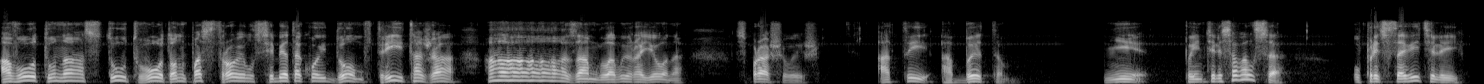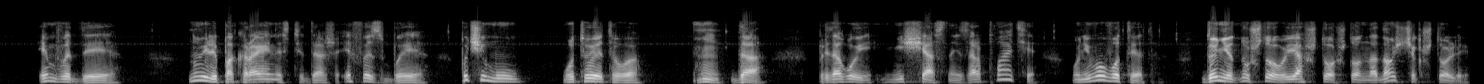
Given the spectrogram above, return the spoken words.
а вот у нас тут вот он построил себе такой дом в три этажа. А, -а, -а зам главы района. Спрашиваешь, а ты об этом не поинтересовался у представителей МВД, ну или по крайности даже ФСБ? Почему вот у этого, да, при такой несчастной зарплате у него вот это? Да нет, ну что вы, я что, что, наносчик, что ли?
